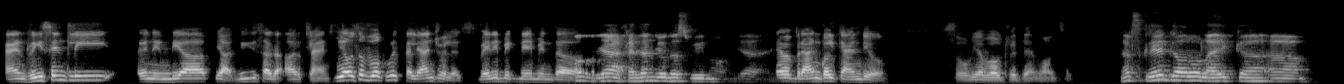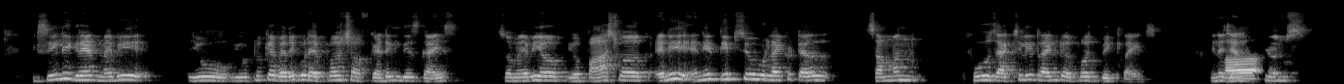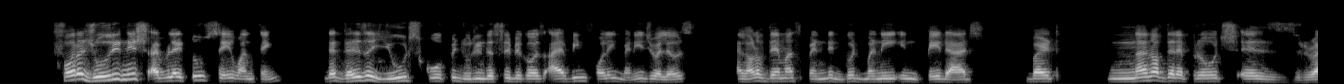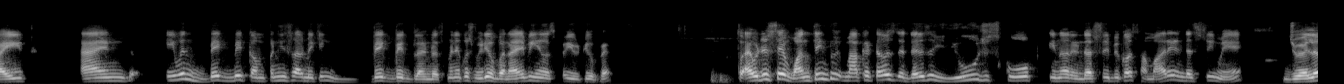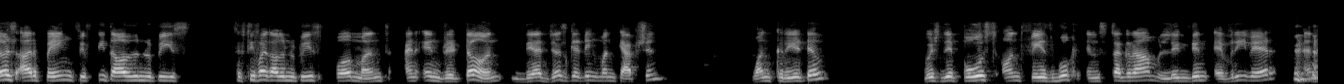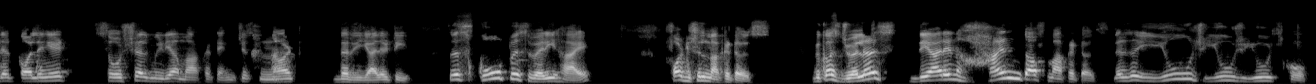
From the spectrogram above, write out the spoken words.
And recently in India, yeah, these are the, our clients. We also work with Kalyan Jewelers, very big name in the. Oh yeah, Kalyan Jewelers we know. Yeah. They have a brand called Candere, so we have worked with them also. That's great, Gaurav. Like uh, uh, it's really great. Maybe you you took a very good approach of getting these guys. So maybe your your past work. Any any tips you would like to tell someone who's actually trying to approach big clients in a general uh, terms? For a jewelry niche, I would like to say one thing that there is a huge scope in jewelry industry because I've been following many jewelers. A lot of them are spending good money in paid ads, but none of their approach is right. And even big big companies are making big big blunders मैंने कुछ video बनाए भी हैं उस पर YouTube पे। तो I would just say one thing to marketers that there is a huge scope in our industry because हमारे इंडस्ट्री में jewellers are paying 50000 rupees 65000 rupees per month and in return they are just getting one caption one creative which they post on Facebook Instagram LinkedIn everywhere and they are calling it social media marketing which is not the reality The scope is very high for digital marketers because jewelers they are in hunt of marketers. There is a huge, huge, huge scope.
